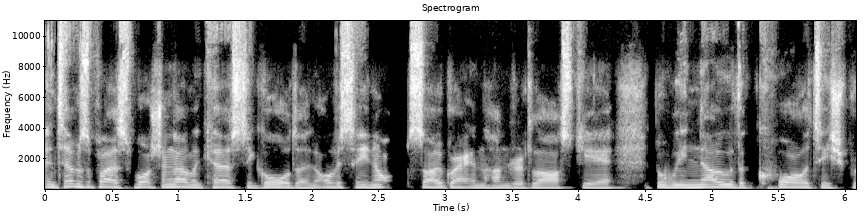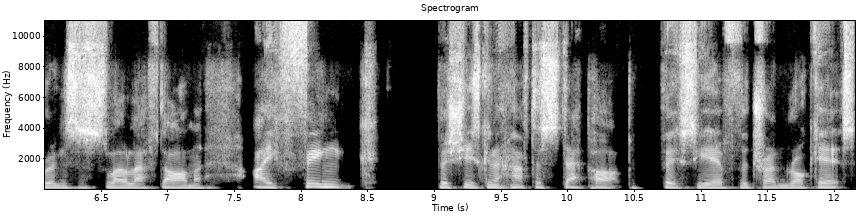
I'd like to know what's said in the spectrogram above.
In terms of players watching with Kirsty Gordon, obviously not so great in the 100 last year, but we know the quality she brings to slow left armer. I think that she's going to have to step up this year for the Trent Rockets.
